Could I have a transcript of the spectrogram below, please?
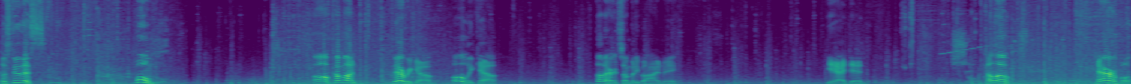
Let's do this. Boom. Oh, come on. There we go. Holy cow. Thought I heard somebody behind me. Yeah, I did. Hello. Terrible.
